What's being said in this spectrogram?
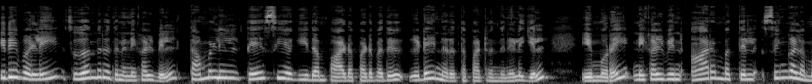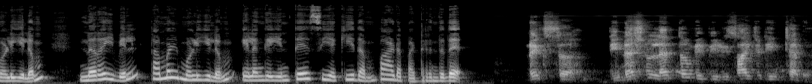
இதேவேளை சுதந்திர தின நிகழ்வில் தமிழில் தேசிய கீதம் பாடப்படுவது இடைநிறுத்தப்பட்டிருந்த நிலையில் இம்முறை நிகழ்வின் ஆரம்பத்தில் சிங்கள மொழியிலும் நிறைவில் தமிழ் மொழியிலும் இலங்கையின் தேசிய கீதம் பாடப்பட்டிருந்தது. The national anthem will be recited in Tamil.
